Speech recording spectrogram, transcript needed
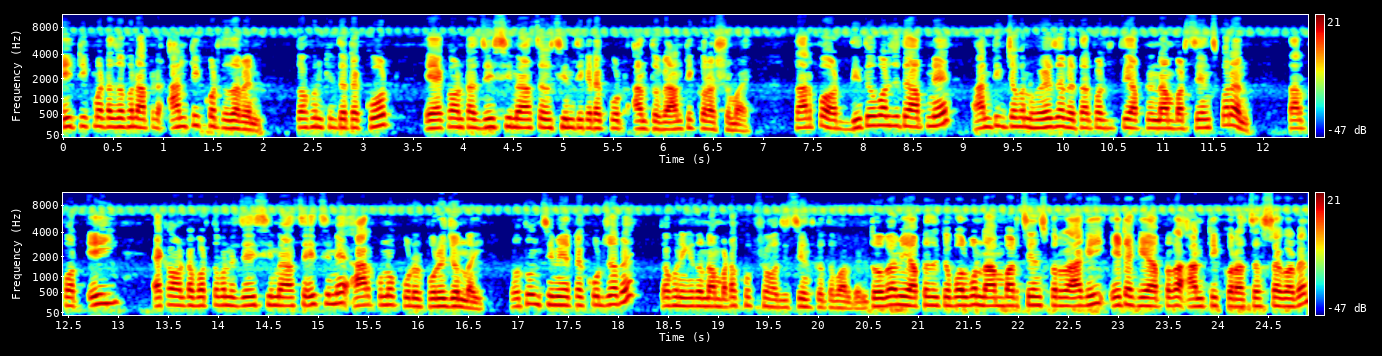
এই টিকমারটা যখন আপনি আনটিক করতে যাবেন, তখন কিন্তু একটা কোড এই অ্যাকাউন্টটা যে সিমে আছে, ওই সিম থেকে একটা কোড আনতে হবে আনটিক করার সময়। তারপর দ্বিতীয়বার যদি আপনি আনটিক যখন হয়ে যাবে, তারপর যদি আপনি নাম্বার চেঞ্জ করেন, তারপর এই অ্যাকাউন্টটা বর্তমানে যেই সিমে আছে, এই সিমে আর কোনো কোডের প্রয়োজন নাই। নতুন সিমে একটা কোড যাবে, তখনই কিন্তু নাম্বারটা খুব সহজে চেঞ্জ করতে পারবেন। তবে আমি আপনাদেরকে বলব, নাম্বার চেঞ্জ করার আগেই এটাকে আপনারা আনটিক করার চেষ্টা করবেন,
